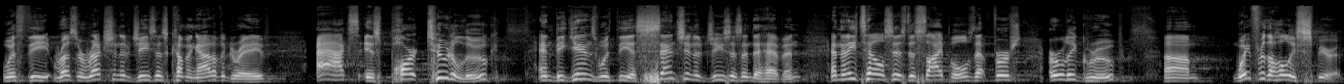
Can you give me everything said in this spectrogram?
with the resurrection of Jesus coming out of the grave, Acts is part two to Luke and begins with the ascension of Jesus into heaven. And then he tells his disciples, that first early group, um, wait for the Holy Spirit.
